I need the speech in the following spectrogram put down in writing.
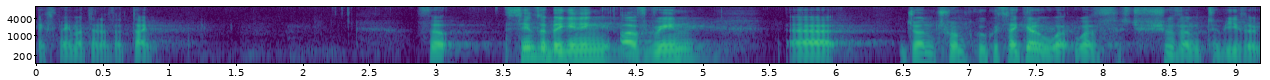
experimental at that time. So since the beginning of Grin, uh, John Tromp Cuckoo Cycle was chosen to be the,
